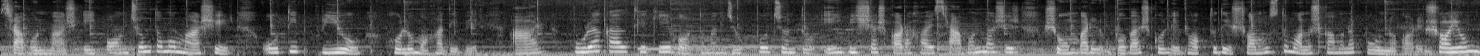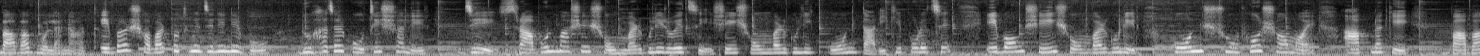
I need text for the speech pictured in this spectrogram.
শ্রাবণ মাস। এই পঞ্চমতম মাসের অতি প্রিয় হলো মহাদেবের। আর পুরাকাল থেকে বর্তমান যুগ পর্যন্ত এই বিশ্বাস করা হয় শ্রাবণ মাসের সোমবারের উপবাস করলে ভক্তদের সমস্ত মনস্কামনা পূর্ণ করেন। স্বয়ং বাবা ভোলানাথ। এবার সবার প্রথমে জেনে নেব দু হাজার পঁচিশ সালের যে শ্রাবণ মাসের সোমবারগুলি রয়েছে, সেই সোমবারগুলি কোন তারিখে পড়েছে এবং সেই সোমবারগুলির কোন শুভ সময় আপনাকে বাবা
